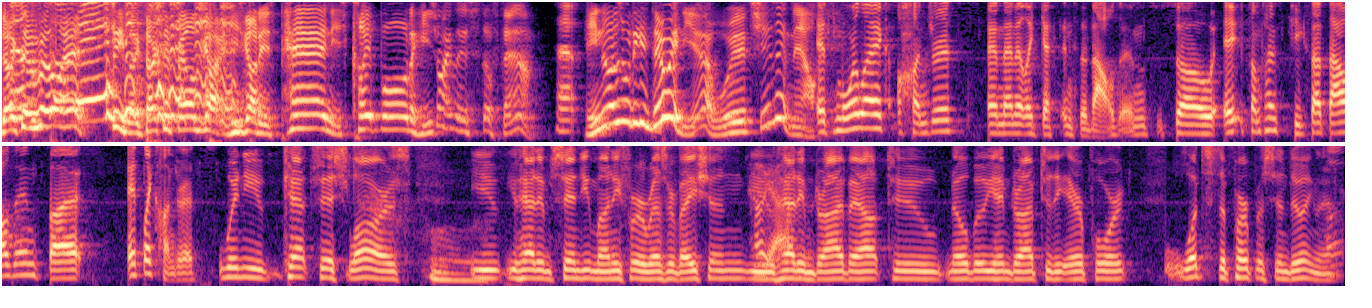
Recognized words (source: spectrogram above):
Dr. Phil's Phil. got eh, it. See, like Dr. Phil's got he's got his pen, his clipboard. He's writing this stuff down. Yeah. He knows what he's doing. Yeah, which isn't now? It's more like hundreds and then it like gets into the thousands. So it sometimes peaks at thousands, but it's like hundreds. When you catfish Lars, you, you had him send you money for a reservation. Oh, you Oh, yeah. had him drive out to Nobu. You had him drive to the airport. What's the purpose in doing that?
